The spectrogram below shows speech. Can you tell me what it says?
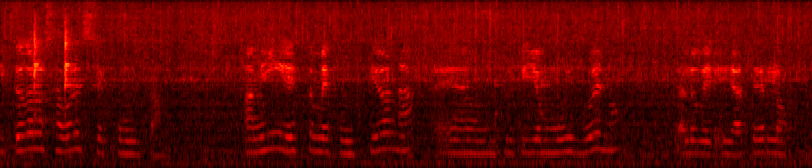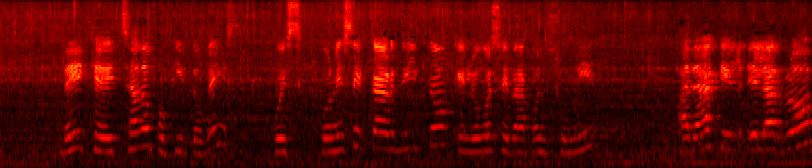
y todos los sabores se juntan. A mí esto me funciona, es un truquillo muy bueno, ya lo veré hacerlo. ¿Veis que he echado poquito? ¿Veis? pues con ese cardito que luego se va a consumir hará que el, arroz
